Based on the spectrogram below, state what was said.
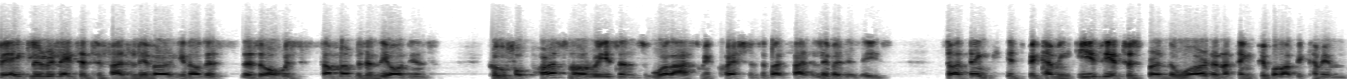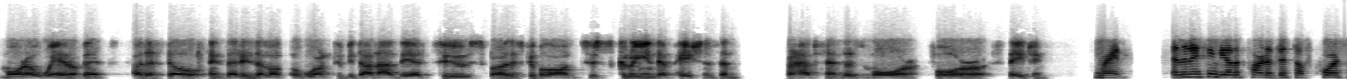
vaguely related to fatty liver, you know, there's there's always some members in the audience who, for personal reasons, will ask me questions about fatty liver disease. So I think it's becoming easier to spread the word, and I think people are becoming more aware of it. But I still think there is a lot of work to be done out there to spur these people on to screen their patients and perhaps send us more for staging. Right. And then I think the other part of this, of course,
